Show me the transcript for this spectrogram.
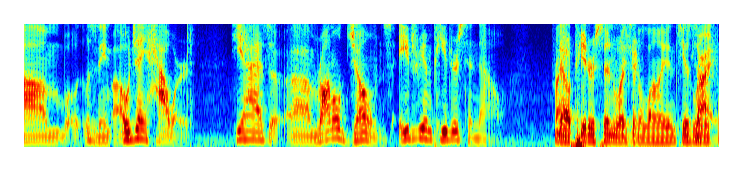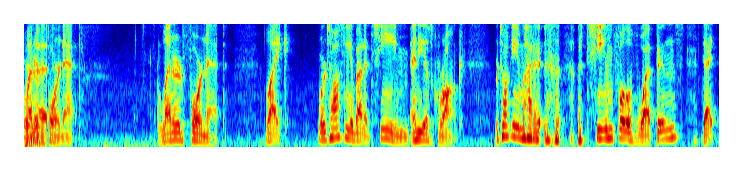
um, what was his name? OJ Howard. He has um, Ronald Jones, Adrian Peterson now. Right? No, Peterson went Adrian, to the Lions. He has sorry, Leonard Fournette. Leonard Fournette. Leonard Fournette. Like we're talking about a team, and he has Gronk. We're talking about a, a team full of weapons that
